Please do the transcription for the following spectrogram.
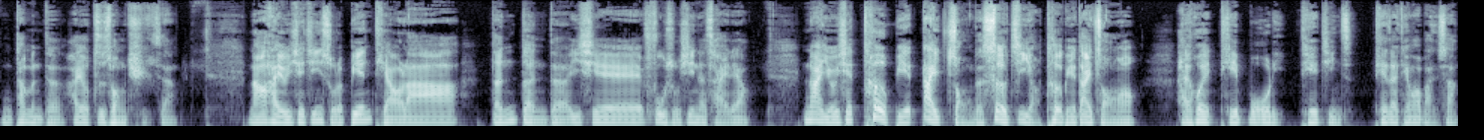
嗯，他们的还有自创曲这样，然后还有一些金属的边条啦等等的一些附属性的材料，那有一些特别带种的设计哦，特别带种哦，还会贴玻璃。贴镜子贴在天花板上，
